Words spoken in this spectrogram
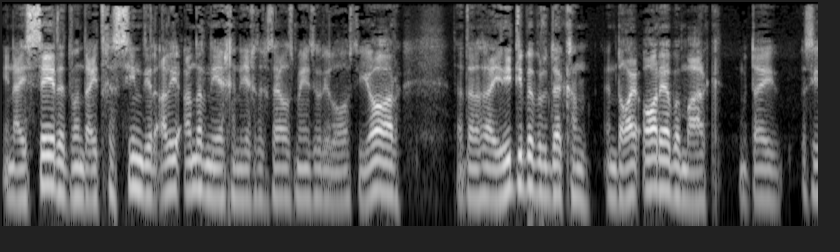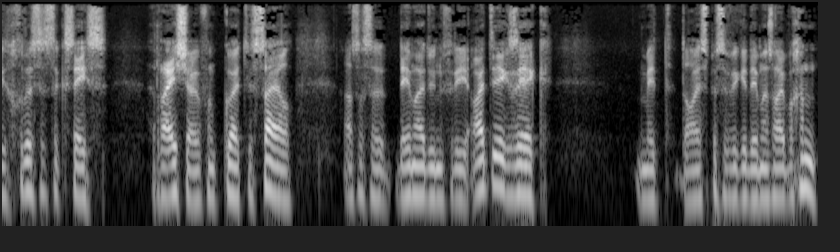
En hy sê dit want hy het gesien deur al die ander 99 salesmense oor die laaste jaar dat as hy hierdie tipe produk gaan in daai area bemark, moet hy is die grootste sukses ratio van quote to sale as ons 'n demo doen vir die IT exec met daai spesifieke demos. Hy begin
